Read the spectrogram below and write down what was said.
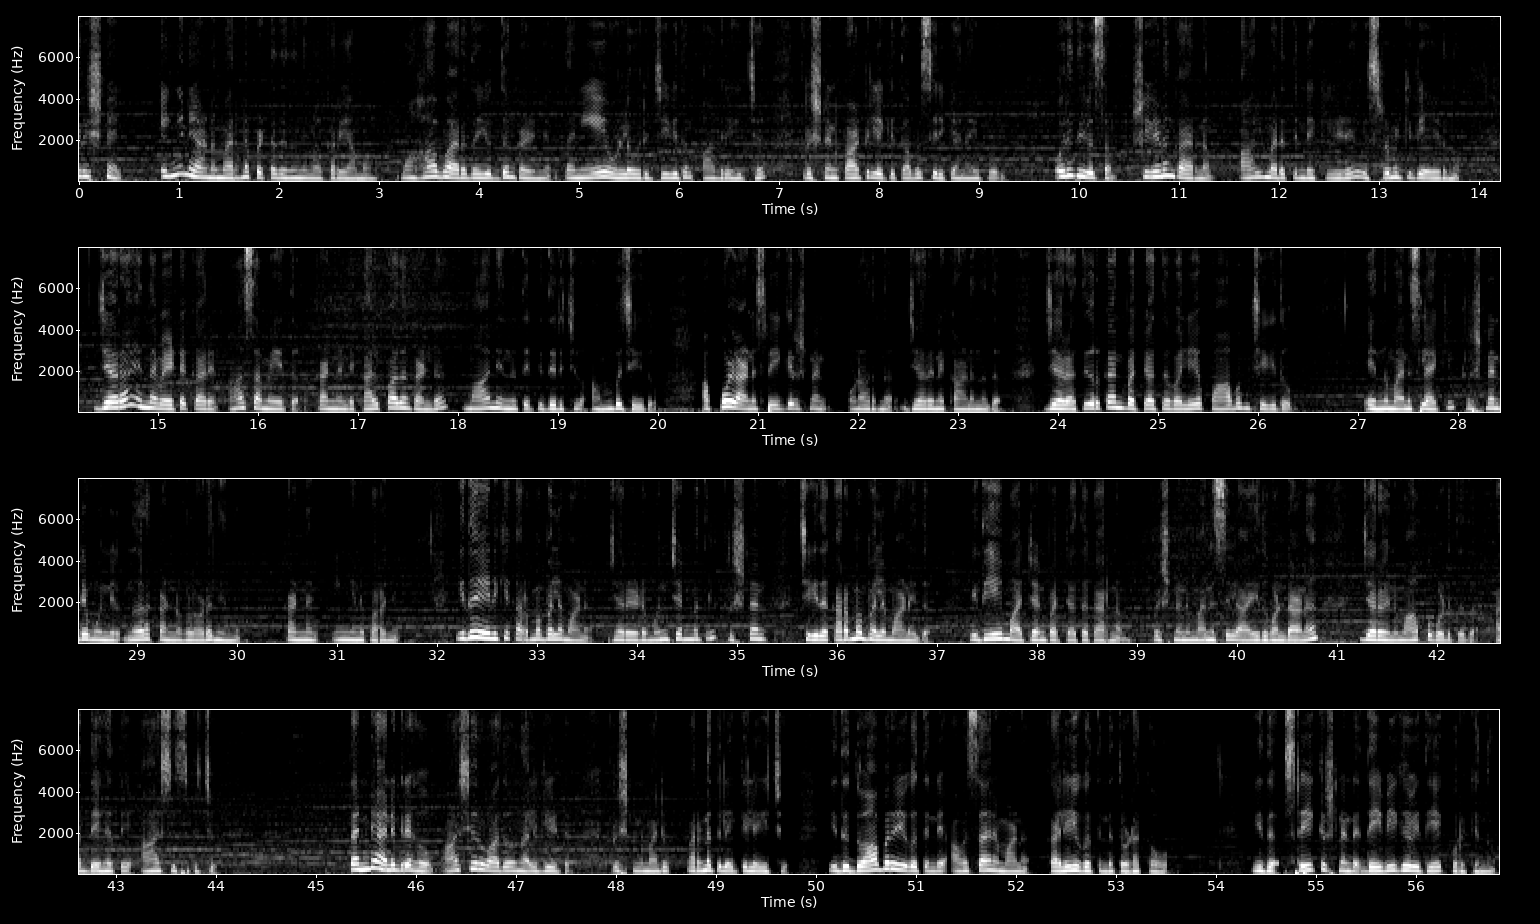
കൃഷ്ണൻ എങ്ങനെയാണ് മരണപ്പെട്ടതെന്ന് നിങ്ങൾക്കറിയാമോ? മഹാഭാരത യുദ്ധം കഴിഞ്ഞ് തനിയെയുള്ള ഒരു ജീവിതം ആഗ്രഹിച്ച് കൃഷ്ണൻ കാട്ടിലേക്ക് തപസ്സിരിക്കാനായി പോയി. ഒരു ദിവസം ക്ഷീണം കാരണം ആൽമരത്തിന്റെ കീഴെ വിശ്രമിക്കുകയായിരുന്നു. ജറ എന്ന വേട്ടക്കാരൻ ആ സമയത്ത് കണ്ണന്റെ കാൽപാദം കണ്ട് മാൻ എന്ന് തെറ്റിദ്ധരിച്ചു അമ്പ് ചെയ്തു. അപ്പോഴാണ് ശ്രീകൃഷ്ണൻ ഉണർന്ന് ജറനെ കാണുന്നത്. ജറ തീർക്കാൻ പറ്റാത്ത വലിയ പാപം ചെയ്തു. എന്ന് മനസ്സിലാക്കി കൃഷ്ണന്റെ മുന്നിൽ നിറക്കണ്ണുകളോടെ നിന്നു. കണ്ണൻ ഇങ്ങനെ പറഞ്ഞു ഇത് എനിക്ക് കർമ്മഫലമാണ്. ജറയുടെ മുൻ ജന്മത്തിൽ കൃഷ്ണൻ ചെയ്ത കർമ്മഫലമാണിത്. വിധിയെ മാറ്റാൻ പറ്റാത്ത കാരണം കൃഷ്ണന് മനസ്സിലായതുകൊണ്ടാണ് ജെറോന് മാപ്പ് കൊടുത്തത്. അദ്ദേഹത്തെ ആശ്വസിപ്പിച്ചു. തന്റെ അനുഗ്രഹവും ആശീർവാദവും നൽകിയിട്ട് കൃഷ്ണൻ മരു മരണത്തിലേക്ക് ലയിച്ചു. ഇത് ദ്വാപരയുഗത്തിന്റെ അവസാനമാണ് കലിയുഗത്തിന്റെ തുടക്കവും. ഇത് ശ്രീകൃഷ്ണന്റെ ദൈവിക വിധിയെ കുറിക്കുന്നു.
